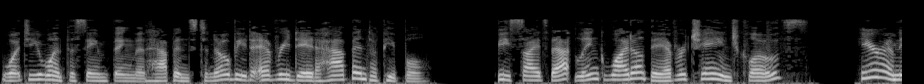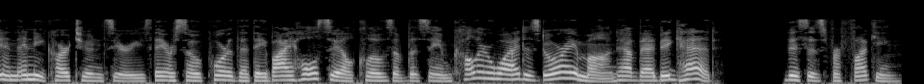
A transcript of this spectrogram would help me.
What do you want the same thing that happens to Nobita every day to happen to people? Besides that link why don't they ever change clothes? Here and in any cartoon series they are so poor that they buy wholesale clothes of the same color why does Doraemon have that big head? This is for fucking.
